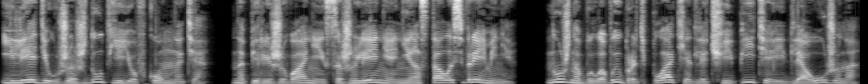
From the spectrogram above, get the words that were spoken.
и леди уже ждут ее в комнате. На переживание и сожаление не осталось времени. Нужно было выбрать платье для чаепития и для ужина,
